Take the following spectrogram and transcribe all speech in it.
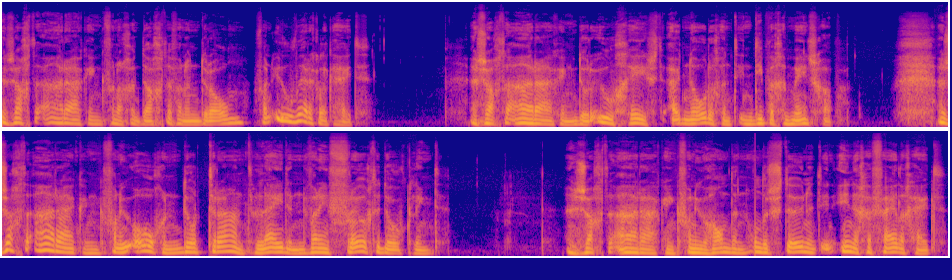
Een zachte aanraking van een gedachte, van een droom, van uw werkelijkheid. Een zachte aanraking door uw geest, uitnodigend in diepe gemeenschap. Een zachte aanraking van uw ogen, doortraand lijden, waarin vreugde doorklinkt. Een zachte aanraking van uw handen, ondersteunend in innige veiligheid.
